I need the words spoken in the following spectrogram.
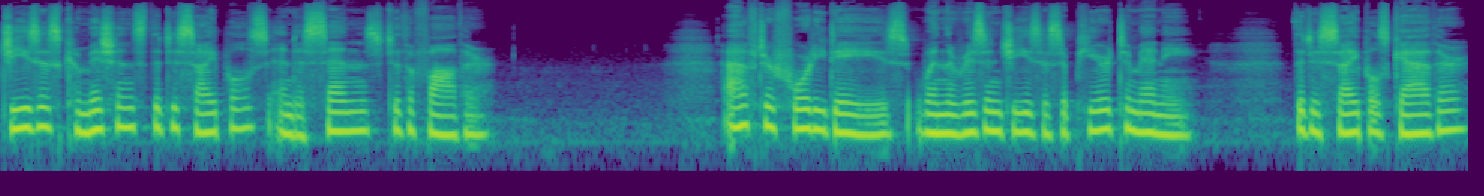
Jesus commissions the disciples and ascends to the Father. After forty days, when the risen Jesus appeared to many, the disciples gather,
